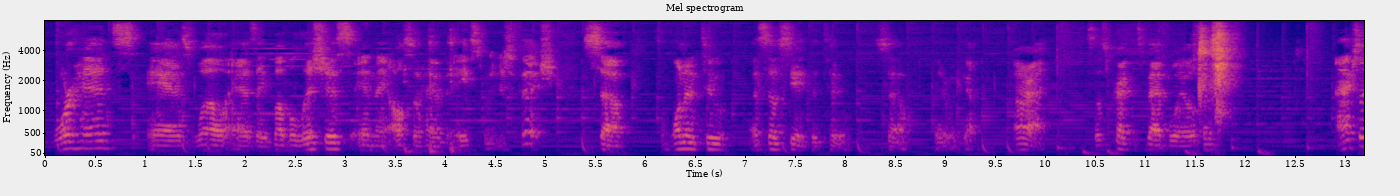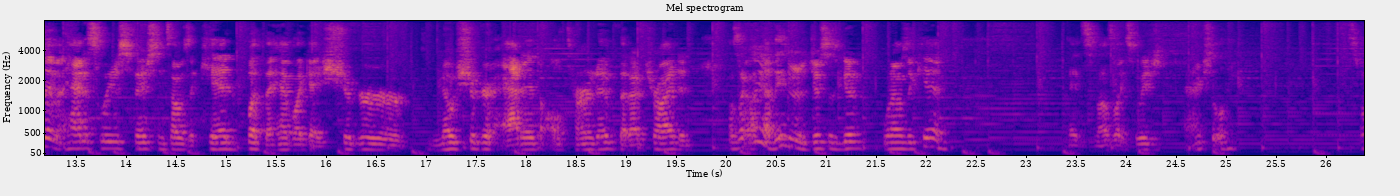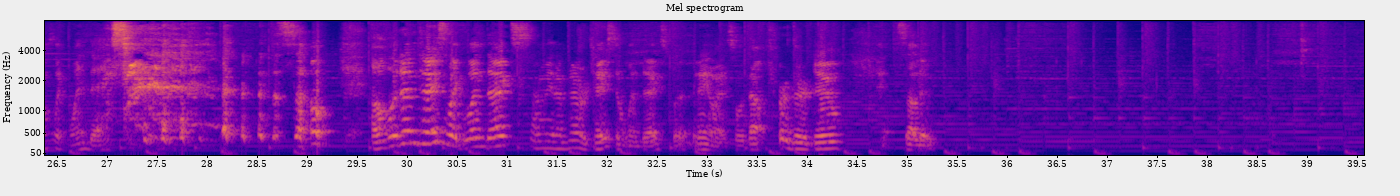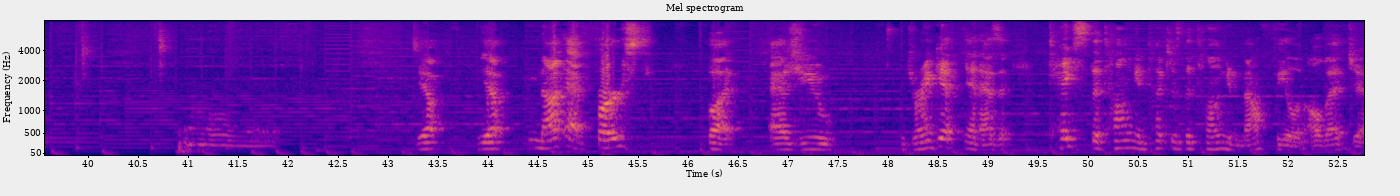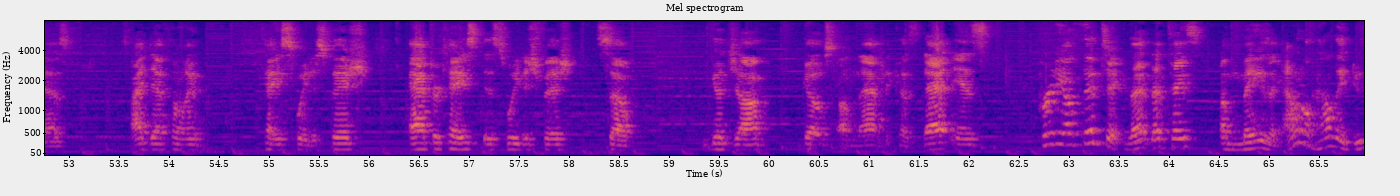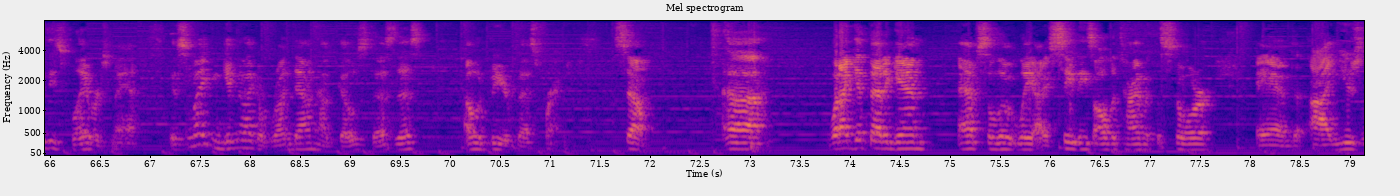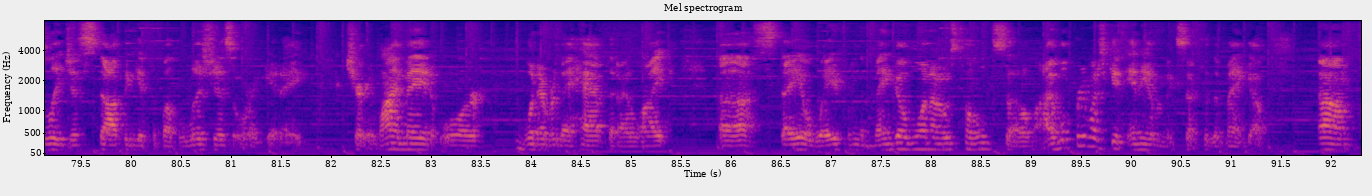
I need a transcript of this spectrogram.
Warheads as well as a Bubblicious, and they also have a Swedish Fish. So, wanted to associate the two. So there we go. All right, so let's crack this bad boy open. I actually haven't had a Swedish fish since I was a kid, but they have like a sugar, no sugar added alternative that I tried, and I was like, oh yeah, these are just as good when I was a kid. It smells like Swedish, actually. It smells like Windex. so hopefully it doesn't taste like Windex. I mean, I've never tasted Windex, but anyway, so without further ado, salute. Yep, yep. Not at first, but as you drink it and as it tastes the tongue and touches the tongue and mouthfeel and all that jazz, I definitely taste Swedish fish. Aftertaste is Swedish fish. So, good job, Ghost, on that because that is pretty authentic. That that tastes amazing. I don't know how they do these flavors, man. If somebody can give me like a rundown how Ghost does this, I would be your best friend. So, uh, would I get that again? Absolutely. I see these all the time at the store, and I usually just stop and get the Bubblicious, or I get a cherry limeade, or whatever they have that I like. Uh, stay away from the mango one, I was told, so I will pretty much get any of them except for the mango. Um,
